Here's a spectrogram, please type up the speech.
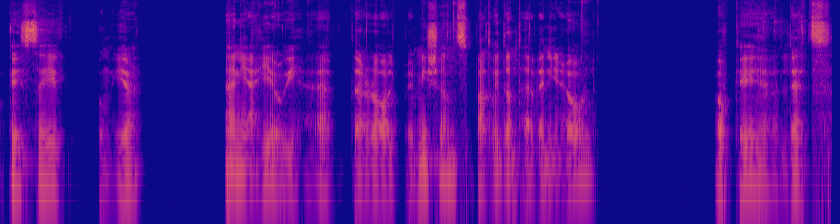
okay save from here. And yeah here we have the role permissions but we don't have any role okay uh, let's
